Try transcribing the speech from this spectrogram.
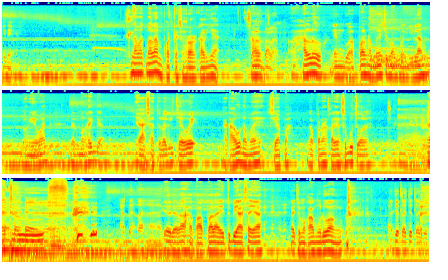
Ini Selamat malam podcast horor kalian Selamat Hal- malam. Ah, Halo, yang gue hafal namanya cuma Bang Gilang, Bang Iwan, dan Bang Rega Ya satu lagi cewek, Gak tahu namanya siapa Gak pernah kalian sebut soalnya Eh, Aduh ada lah. Ya udahlah apa-apalah itu biasa ya Gak cuma kamu doang Lanjut, lanjut, lanjut.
